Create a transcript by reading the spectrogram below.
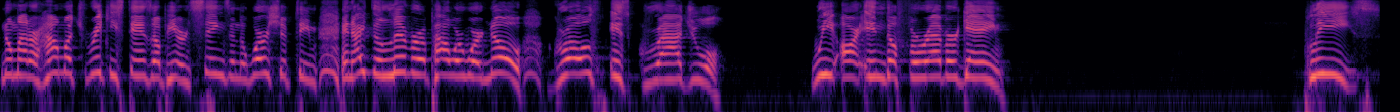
no matter how much Ricky stands up here and sings in the worship team and I deliver a power word, no, growth is gradual. We are in the forever game. Please,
